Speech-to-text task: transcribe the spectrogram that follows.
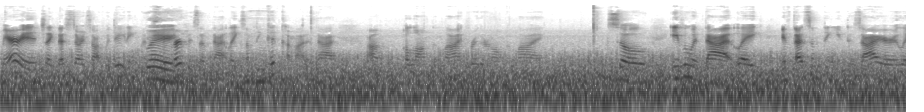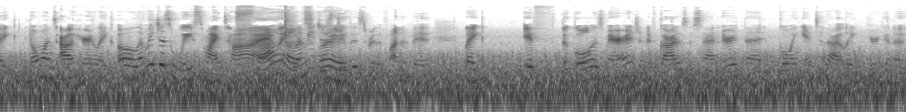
marriage like that starts off with dating that's right. the purpose of that like something could come out of that um, along the line further so even with that like if that's something you desire like no one's out here like oh let me just waste my time like let me just right. do this for the fun of it like if the goal is marriage and if God is the standard, then going into that, like you're gonna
